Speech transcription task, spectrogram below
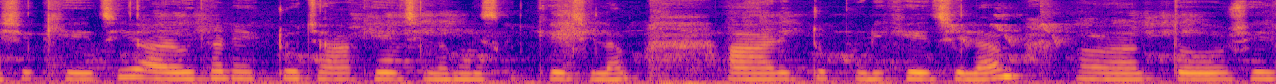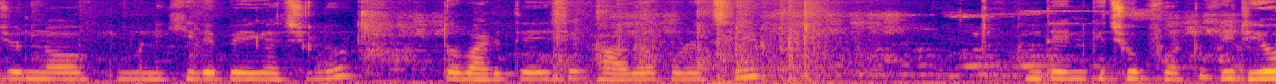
এসে খেয়েছি। আর ওইখানে একটু চা খেয়েছিলাম, বিস্কুট খেয়েছিলাম আর একটু পুরি খেয়েছিলাম। তো সেই জন্য মানে খিদে পেয়ে গেছিল। তো বাড়িতে এসে খাওয়া দাওয়া করেছি। দেন কিছু ফটো ভিডিও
